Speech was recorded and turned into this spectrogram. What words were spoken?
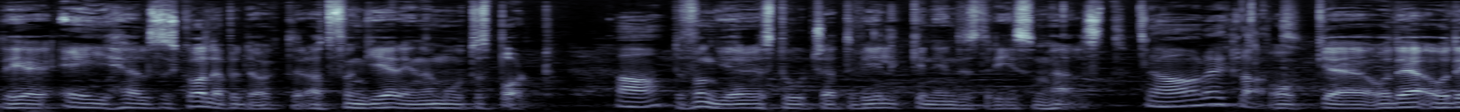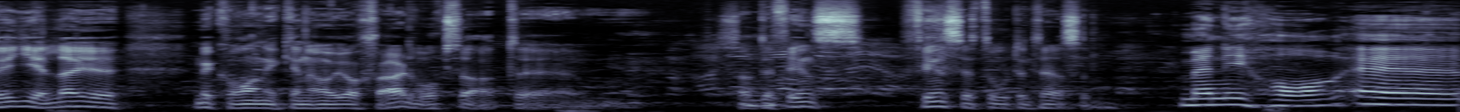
det är ej hälsoskadliga produkter, att fungera inom motorsport. Ja. Då fungerar i stort sett vilken industri som helst. ja, det är klart. Och, eh, och, det, och det gillar ju mekanikerna och jag själv också. Att, eh, så att det finns, finns ett stort intresse. Men ni har, eh,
